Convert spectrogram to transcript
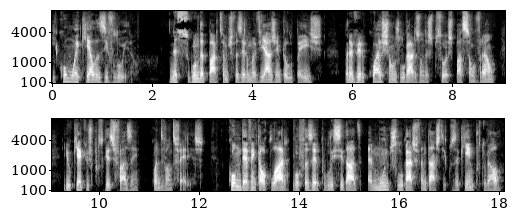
e como é que elas evoluíram. Na segunda parte, vamos fazer uma viagem pelo país para ver quais são os lugares onde as pessoas passam o verão e o que é que os portugueses fazem quando vão de férias. Como devem calcular, vou fazer publicidade a muitos lugares fantásticos aqui em Portugal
